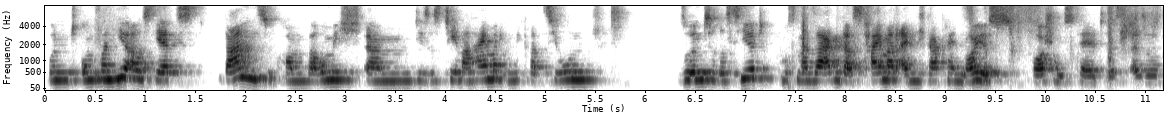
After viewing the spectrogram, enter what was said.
Und um von hier aus jetzt dahin zu kommen, warum mich ähm, dieses Thema Heimat und Migration so interessiert, muss man sagen, dass Heimat eigentlich gar kein neues Forschungsfeld ist. Also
